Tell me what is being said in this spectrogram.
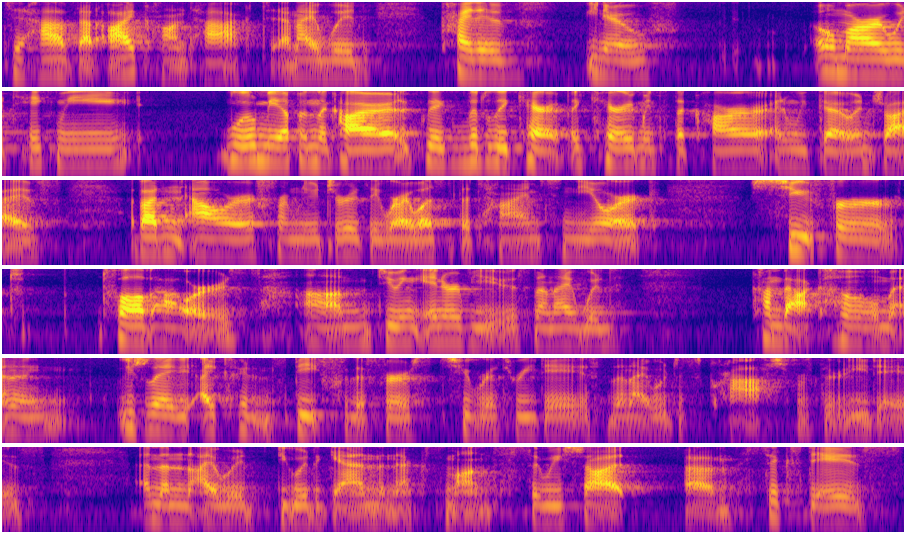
to have that eye contact, and I would kind of, you know, Omar would take me, load me up in the car, like literally carry, like carry me to the car, and we'd go and drive about an hour from New Jersey, where I was at the time, to New York, shoot for 12 hours, um, doing interviews. Then I would come back home, and then usually I couldn't speak for the first two or three days. And then I would just crash for 30 days, and then I would do it again the next month. So we shot um, six days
